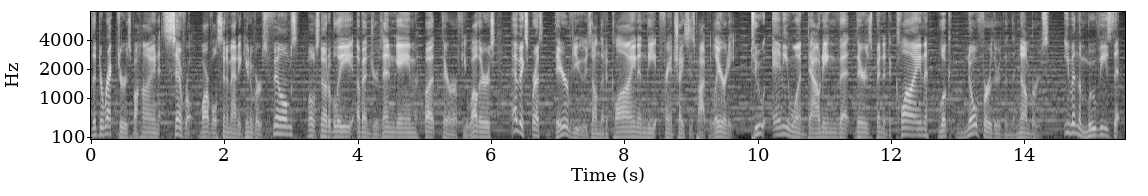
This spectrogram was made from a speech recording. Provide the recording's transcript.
the directors behind several Marvel Cinematic Universe films, most notably Avengers Endgame, but there are a few others, have expressed their views on the decline in the franchise's popularity. To anyone doubting that there's been a decline, look no further than the numbers. Even the movies that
